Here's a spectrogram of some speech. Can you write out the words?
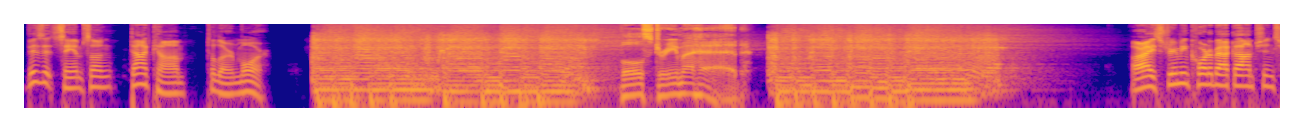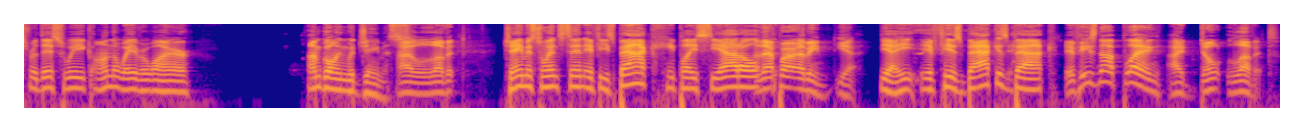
Visit Samsung.com to learn more. Full stream ahead. All right, streaming quarterback options for this week on the waiver wire. I'm going with Jameis. I love it. Jameis Winston, if he's back, he plays Seattle. that part, I mean, yeah. yeah, he, if his back is back, If he's not playing, I don't love it.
